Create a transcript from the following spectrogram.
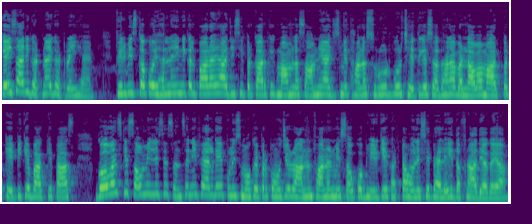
कई सारी घटनाएँ घट रही हैं। फिर भी इसका कोई हल नहीं निकल पा रहा है। आज इसी प्रकार का एक मामला सामने आया, जिसमें थाना सुरूरपुर क्षेत्र के सधाना बंडावा मार्ग पर केपी के बाग के पास गोवंश के सौ मिलने से सनसनी फैल गई। पुलिस मौके पर पहुँची और आनंद फानन में सौ को भीड़ के इकट्ठा होने से पहले ही दफना दिया गया।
